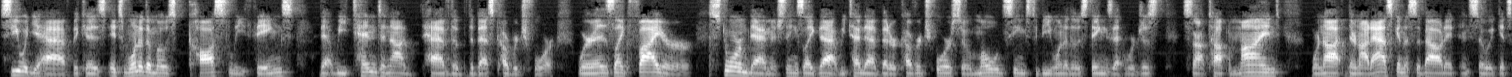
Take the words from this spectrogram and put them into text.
see what you have, because it's one of the most costly things that we tend to not have the, the best coverage for. Whereas, like fire, storm damage, things like that, we tend to have better coverage for. So, mold seems to be one of those things that we're just, it's not top of mind. We're not, they're not asking us about it. And so it gets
